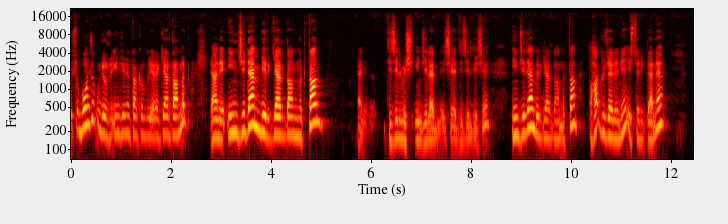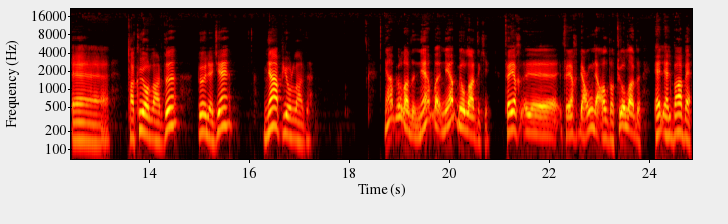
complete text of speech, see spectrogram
işte boncuk mu diyorsun? İncinin takıldığı yere gerdanlık. Yani inciden bir gerdanlıktan yani dizilmiş incilerin şeye dizildiği şey. inciden bir gerdanlıktan daha güzelini istediklerine e, takıyorlardı. Böylece ne yapıyorlardı? Ne yapıyorlardı? Ne, yap ne yapmıyorlardı ki? Feyahdeûne aldatıyorlardı. El elbabe,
